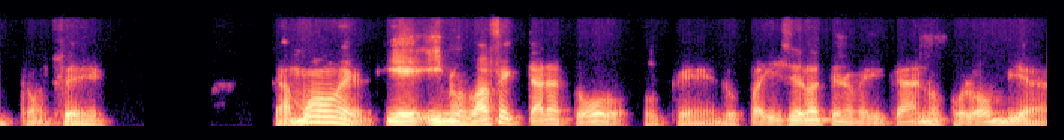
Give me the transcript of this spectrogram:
Entonces, estamos, y, y, nos va a afectar a todos, porque los países latinoamericanos, Colombia,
